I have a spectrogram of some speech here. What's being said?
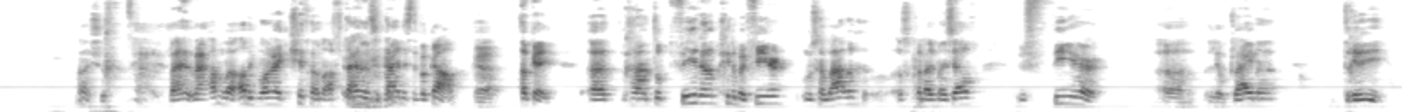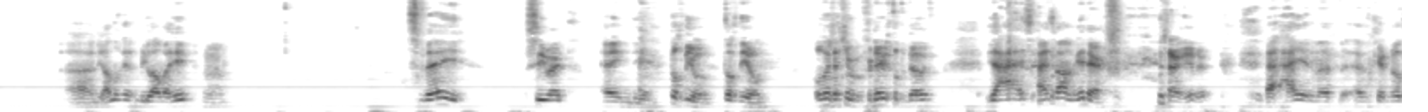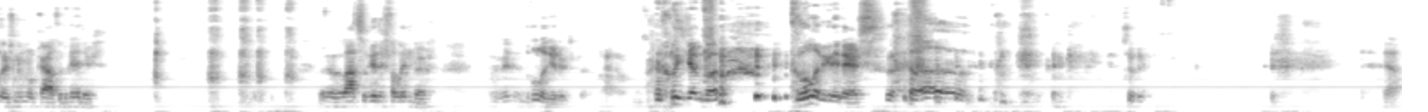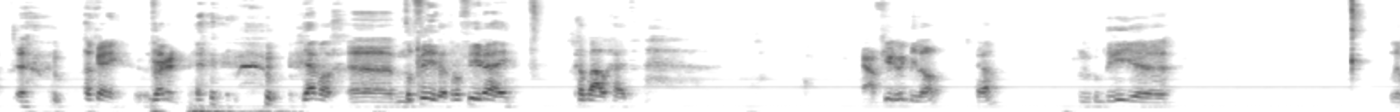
Nice. Ja, Wij, wij handelen al die belangrijke shit gewoon af tijdens, tijdens de bokaal. ja. Oké, eh, we gaan top 4 beginnen bij 4. Hoe schandalig, als vanuit mijzelf. Dus 4 uh, Leeuw Kleine. 3 eh, die andere, Bilal Wahib. ja. 2 Siewert. 1 Dion. Toch Dion. Toch Dion. Ondanks dat je hem verdedigt tot de dood. Ja, hij is, hij is wel een ridder. Zijn ridder. Ja, hij en, eh, en Geert Wilders noemen elkaar altijd ridders. De laatste ridders van Limburg. Drolle ridder. Nou, Goeie joke, man. Trollenridders. sorry. Ja. Eh, Oké, jij, jij mag. ehm, Top 4, vanaf 4 naar 1. Schandaligheid. ja, vierde week Bilal. Ja? Dan heb ik op drie eh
